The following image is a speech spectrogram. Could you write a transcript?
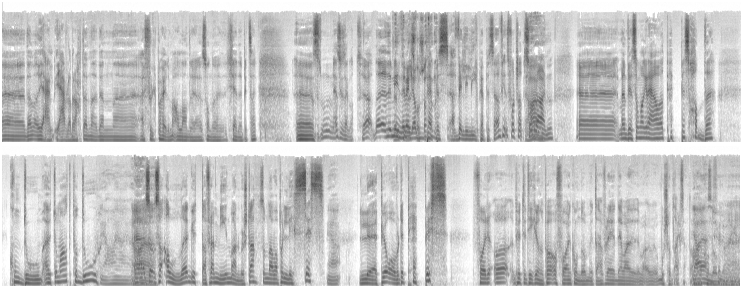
Uh, den var jævla, jævla bra. Den, den eh, er fullt på høyde med alle andre sånne kjedepizzaer. Uh, som jeg syns er godt. Ja, det, det minner veldig om fortsatt, Peppes. Ja, veldig lik Peppes. Ja, den fins fortsatt. Så bra er den. Eh, men det som var greia, var at Peppes hadde kondomautomat på do. Ja, ja, ja. Ja, ja. Eh, så, så alle gutta fra min barnebursdag, som da var på ja. løp jo over til Peppers for å putte ti kroner på og få en kondom ut av Fordi det var, det var morsomt, da. ikke sant? Å Ja, ha en kondom eh,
